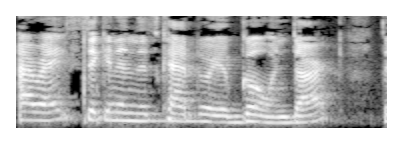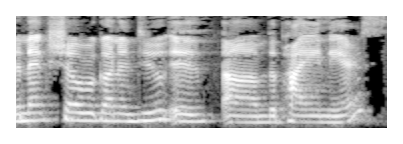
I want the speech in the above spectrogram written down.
All right, sticking in this category of going dark. The next show we're going to do is um, The Pioneers.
